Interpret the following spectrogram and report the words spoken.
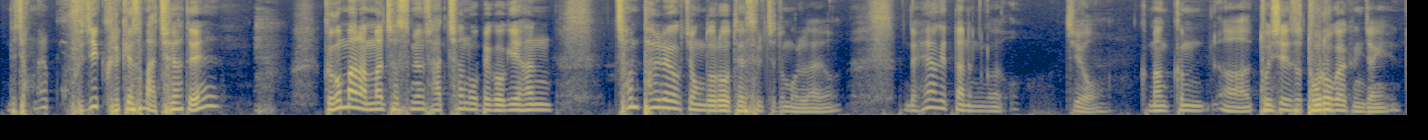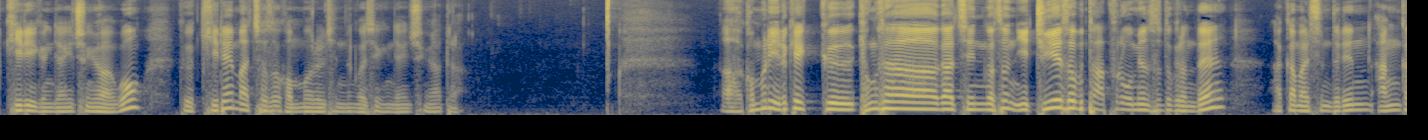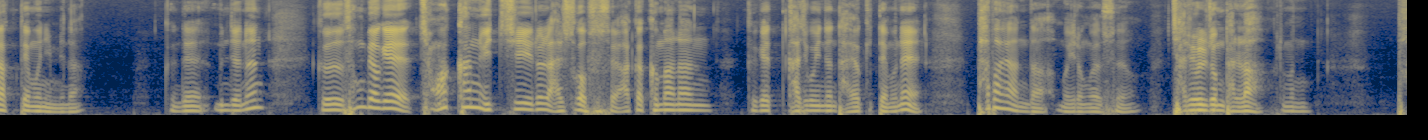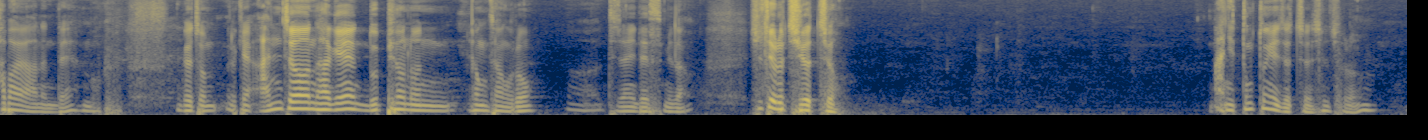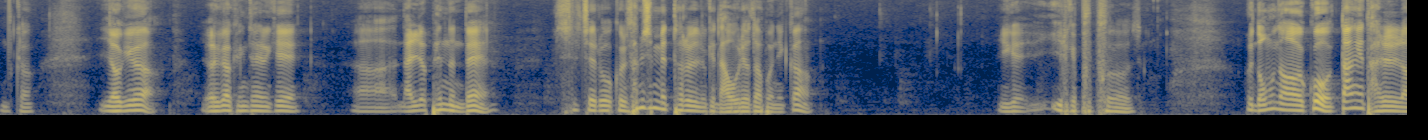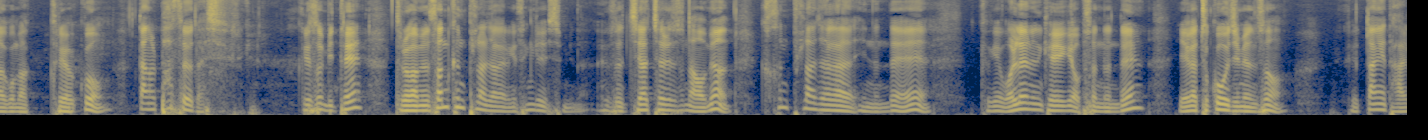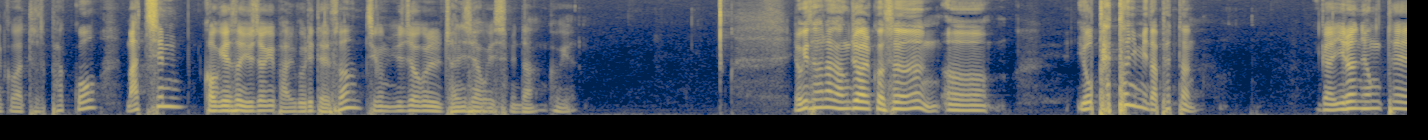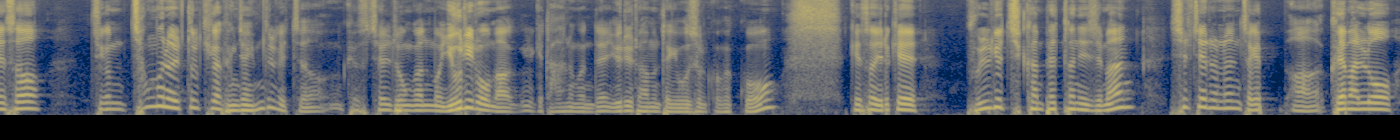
근데 정말 굳이 그렇게 해서 맞춰야 돼? 그것만 안 맞췄으면 4,500억이 한 1,800억 정도로 됐을지도 몰라요. 근데 해야겠다는 거지요. 그만큼 어, 도시에서 도로가 굉장히 길이 굉장히 중요하고 그 길에 맞춰서 건물을 짓는 것이 굉장히 중요하더라. 아, 건물이 이렇게 그 경사가 진 것은 이 뒤에서부터 앞으로 오면서도 그런데 아까 말씀드린 안각 때문입니다. 근데 문제는 그 성벽의 정확한 위치를 알 수가 없었어요. 아까 그만한 그게 가지고 있는 다였기 때문에 파봐야 한다. 뭐 이런 거였어요. 자료를 좀 달라. 그러면 파봐야 하는데 뭐 그러니까 좀 이렇게 안전하게 눕혀놓은 형상으로 어, 디자인이 됐습니다. 실제로 지었죠. 많이 뚱뚱해졌죠, 실제로. 그러니까 여기가 여기가 굉장히 이렇게 아, 날렵했는데 실제로 그걸 30m를 이렇게 나오려다 보니까 이게 이렇게 부풀어 너무 나왔고 땅에 닿으려고 막 그래갖고 땅을 팠어요 다시 이렇게. 그래서 밑에 들어가면 sunken plaza가 이렇게 생겨 있습니다. 그래서 지하철에서 나오면 큰 plaza가 있는데 그게 원래는 계획이 없었는데 얘가 두꺼워지면서 그 땅에 닿을 것 같아서 팠고 마침 거기에서 유적이 발굴이 돼서 지금 유적을 전시하고 있습니다. 거기 여기서 하나 강조할 것은 어, 요 패턴입니다. 패턴. 그러니까 이런 형태에서 지금 창문을 뚫기가 굉장히 힘들겠죠. 그래서 제일 좋은 건 뭐 유리로 막 이렇게 다 하는 건데 유리로 하면 되게 웃을 것 같고 그래서 이렇게 불규칙한 패턴이지만 실제로는 저게 어, 그야말로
